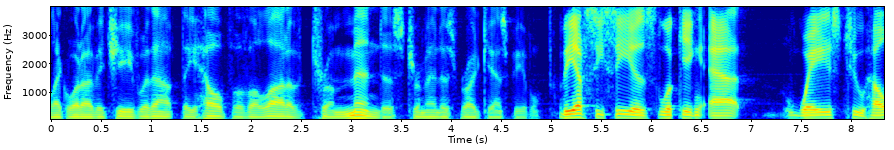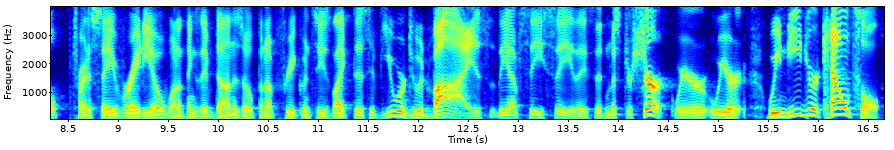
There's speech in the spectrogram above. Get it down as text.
like what I've achieved without the help of a lot of tremendous, tremendous broadcast people. The FCC is looking at ways to help try to save radio. One of the things they've done is open up frequencies like this. If you were to advise the FCC, they said, "Mr. Shirk, we're we're we need your counsel."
